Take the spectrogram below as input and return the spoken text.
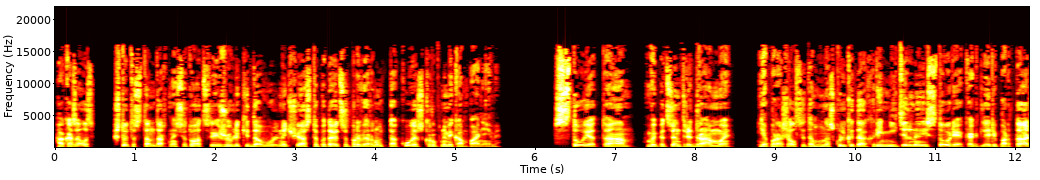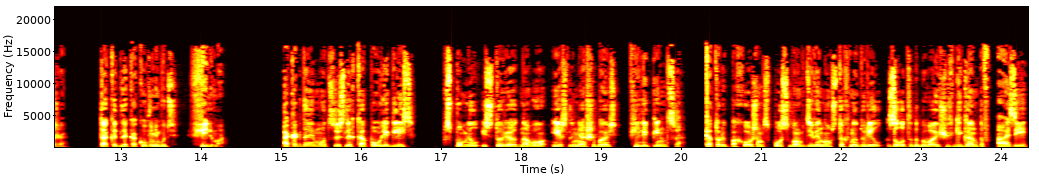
Оказалось, что это стандартная ситуация, и жулики довольно часто пытаются провернуть такое с крупными компаниями. Стоя там, в эпицентре драмы, я поражался тому, насколько это охренительная история, как для репортажа, так и для какого-нибудь фильма. А когда эмоции слегка поулеглись, вспомнил историю одного, если не ошибаюсь, филиппинца, который похожим способом в 90-х надурил золотодобывающих гигантов Азии,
